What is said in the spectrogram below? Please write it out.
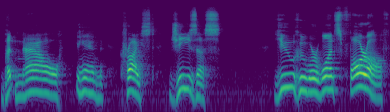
But now in Christ Jesus, you who were once far off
